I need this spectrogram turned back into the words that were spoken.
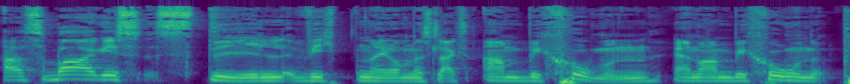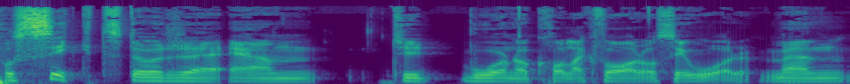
Asbagis stil vittnar ju om en slags ambition. En ambition på sikt större än typ Warnock hålla kvar oss i år. Men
